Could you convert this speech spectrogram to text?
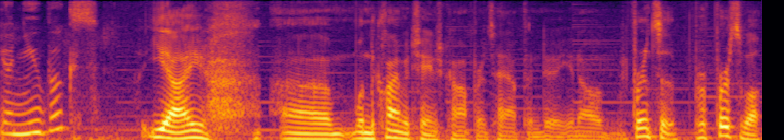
your new books? Yeah, I, um, when the climate change conference happened, you know, for instance, first of all,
